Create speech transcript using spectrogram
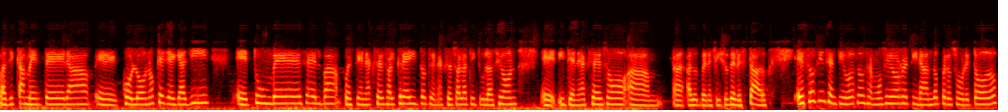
Básicamente era eh, colono que llegue allí, eh, Tumbe Selva pues tiene acceso al crédito, tiene acceso a la titulación eh, y tiene acceso a, los beneficios del Estado. Esos incentivos los hemos ido retirando, pero sobre todo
